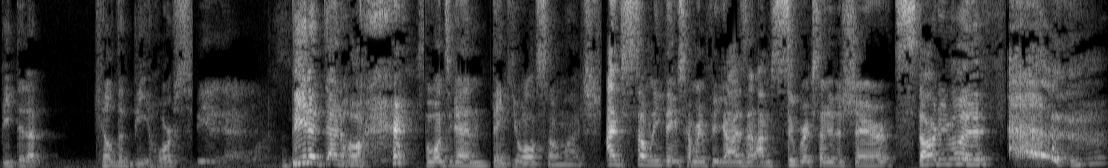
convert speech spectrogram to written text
beat the dead, Kill the beat horse. Beat a dead horse. Beat a dead horse. but once again, thank you all so much. I have so many things coming for you guys that I'm super excited to share. Starting with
